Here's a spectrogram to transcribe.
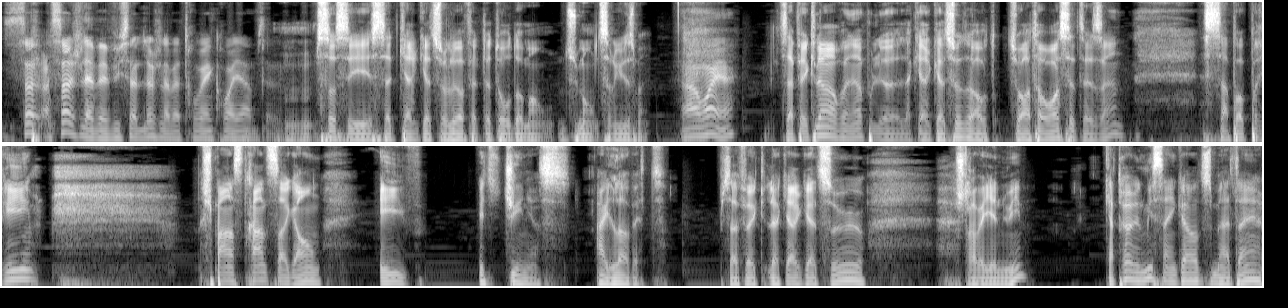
ça, ça, je l'avais vu, celle-là, je l'avais trouvé incroyable. Mhm. Ça, c'est cette caricature-là a fait le tour du monde, du monde, sérieusement. Ah ouais, hein? Ça fait que là, en revenant pour le- la caricature Ot- du Ottawa Citizen, ça n'a pas pris, je pense, 30 secondes. Yves, It's genius. I love it. Ça fait que la caricature, je travaillais de nuit. 4h30, 5h du matin,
